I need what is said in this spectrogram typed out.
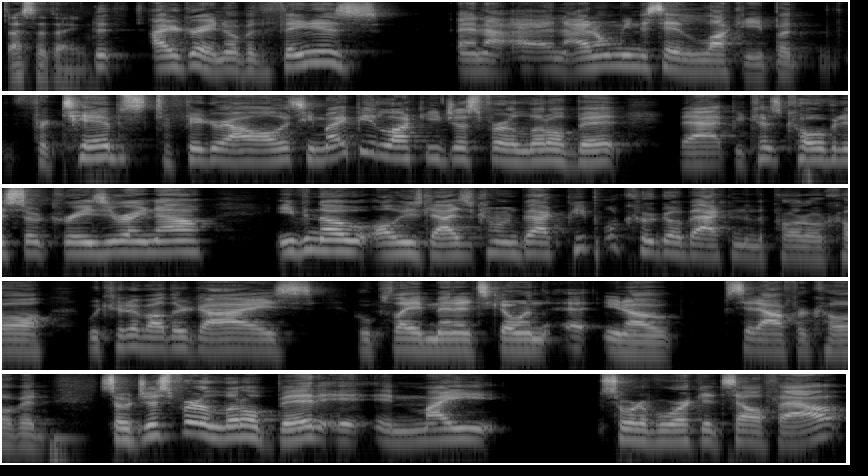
that's the thing. The, I agree. No, but the thing is, and I, and I don't mean to say lucky, but for Thibs to figure out all this, he might be lucky just for a little bit that because COVID is so crazy right now even though all these guys are coming back, people could go back into the protocol. We could have other guys who played minutes go and uh, you know sit out for COVID. So just for a little bit, it, it might sort of work itself out.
